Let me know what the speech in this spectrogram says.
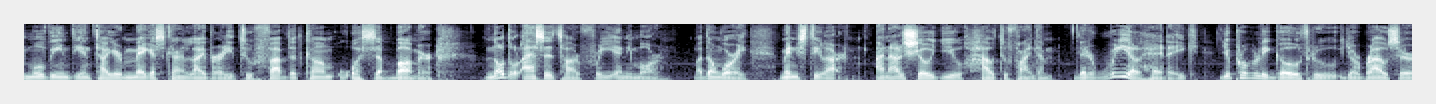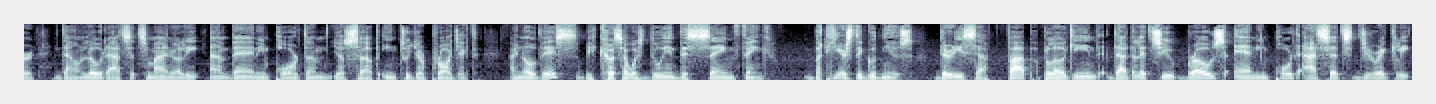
moving the entire Megascan library to fab.com was a bummer. Not all assets are free anymore, but don't worry, many still are, and I'll show you how to find them. The real headache, you probably go through your browser, download assets manually, and then import them yourself into your project. I know this because I was doing the same thing. But here's the good news. There is a Fab plugin that lets you browse and import assets directly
